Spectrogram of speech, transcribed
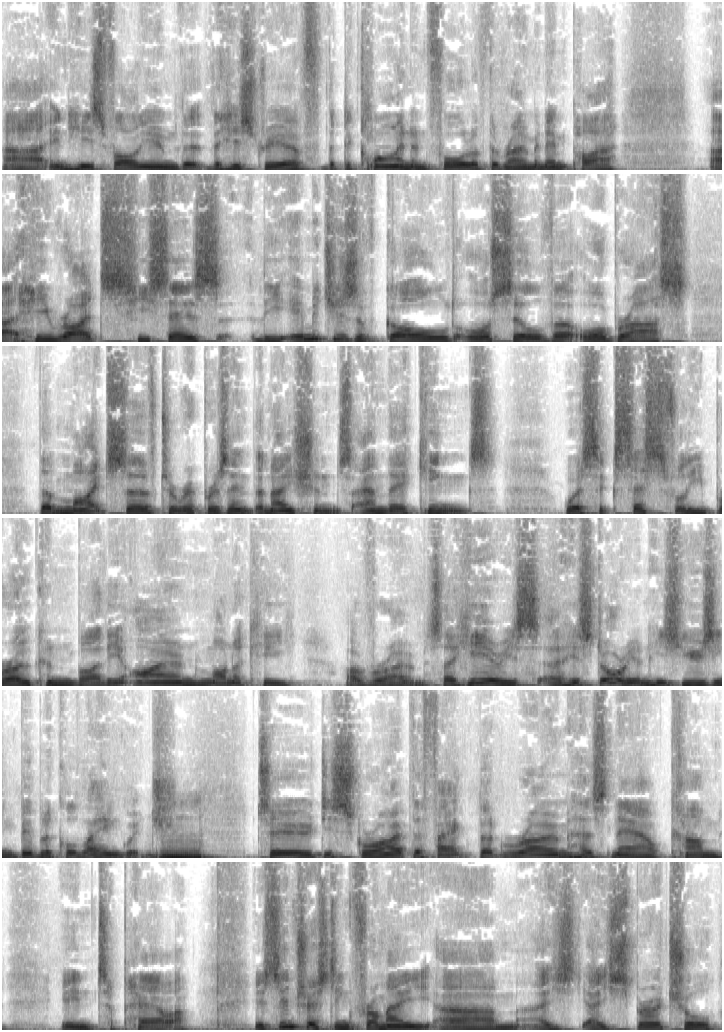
uh, in his volume, the, the History of the Decline and Fall of the Roman Empire. Uh, he writes, he says, the images of gold or silver or brass that might serve to represent the nations and their kings were successfully broken by the iron monarchy of Rome. So here is a historian, he's using biblical language to describe the fact that Rome has now come into power. It's interesting from a, um, a, a spiritual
